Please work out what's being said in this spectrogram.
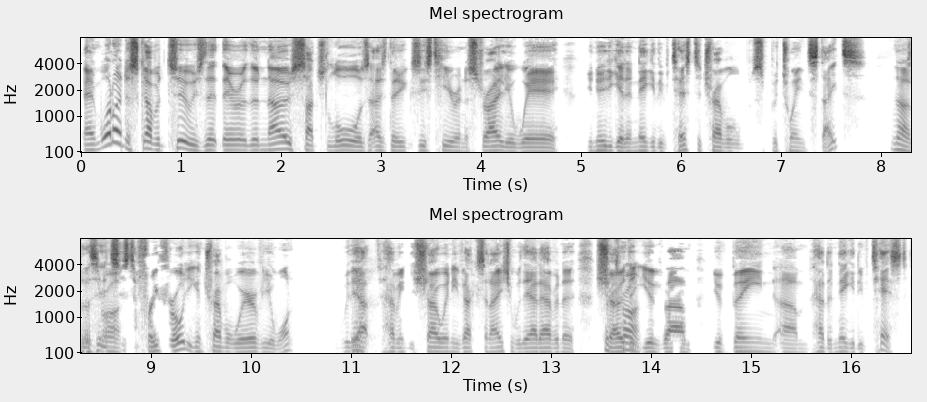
And what I discovered too is that there are the no such laws as they exist here in Australia, where you need to get a negative test to travel between states. No, So that's it's, right. it's just a free for all. You can travel wherever you want without having to show any vaccination, without having to show right. that you've um, you've been um, had a negative test.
